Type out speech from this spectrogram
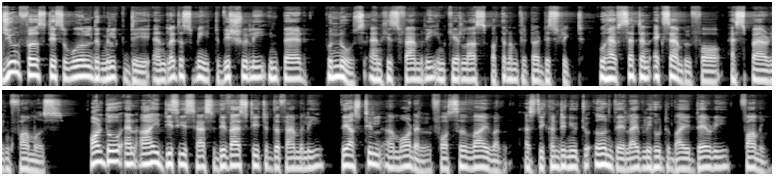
June 1st is World Milk Day, and let us meet visually impaired Punnus and his family in Kerala's Pathanamthitta district, who have set an example for aspiring farmers. Although an eye disease has devastated the family, they are still a model for survival as they continue to earn their livelihood by dairy farming.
